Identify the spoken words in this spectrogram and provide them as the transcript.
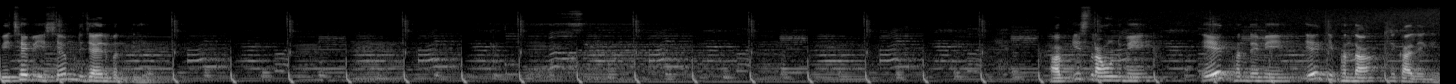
पीछे भी सेम डिज़ाइन बनती है। अब इस राउंड में एक फंदे में एक ही फंदा निकालेंगे।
